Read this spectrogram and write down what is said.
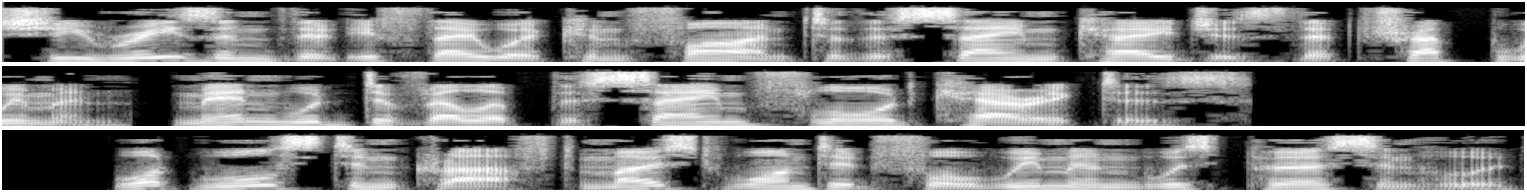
She reasoned that if they were confined to the same cages that trap women, men would develop the same flawed characters. What Wollstonecraft most wanted for women was personhood.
